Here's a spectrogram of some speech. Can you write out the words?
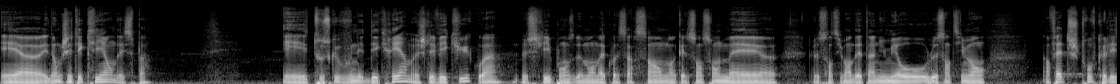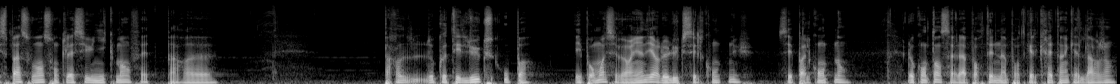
Et, euh, donc, j'étais client des spas. Et tout ce que vous venez de décrire, moi, je l'ai vécu, quoi. Le slip, on se demande à quoi ça ressemble, dans quel sens on le met, euh, le sentiment d'être un numéro, le sentiment. En fait, je trouve que les spas souvent sont classés uniquement, en fait, par, euh, le côté luxe ou pas. Et pour moi, ça veut rien dire. Le luxe, c'est le contenu. C'est pas le contenant. Le contenant, c'est à la portée de n'importe quel crétin qui a de l'argent.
